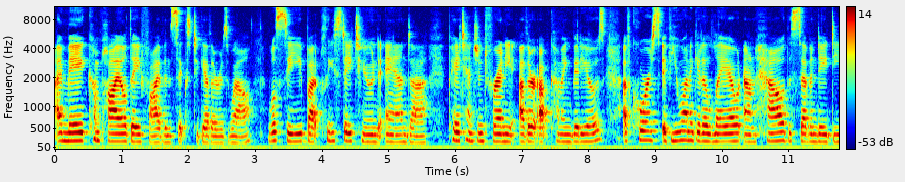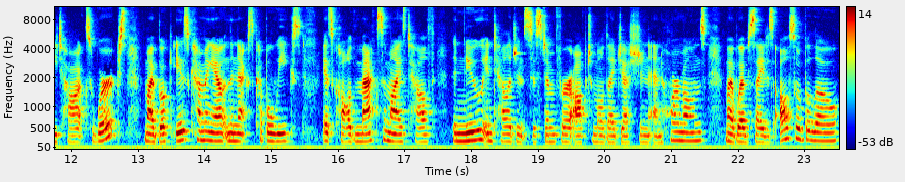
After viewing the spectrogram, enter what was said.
I may compile day five and six together as well. We'll see, but please stay tuned and uh, pay attention for any other upcoming videos. Of course, if you want to get a layout on how the seven day detox works, my book is coming out in the next couple weeks. It's called Maximized Health The New Intelligent System for Optimal Digestion and Hormones. My website is also below.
